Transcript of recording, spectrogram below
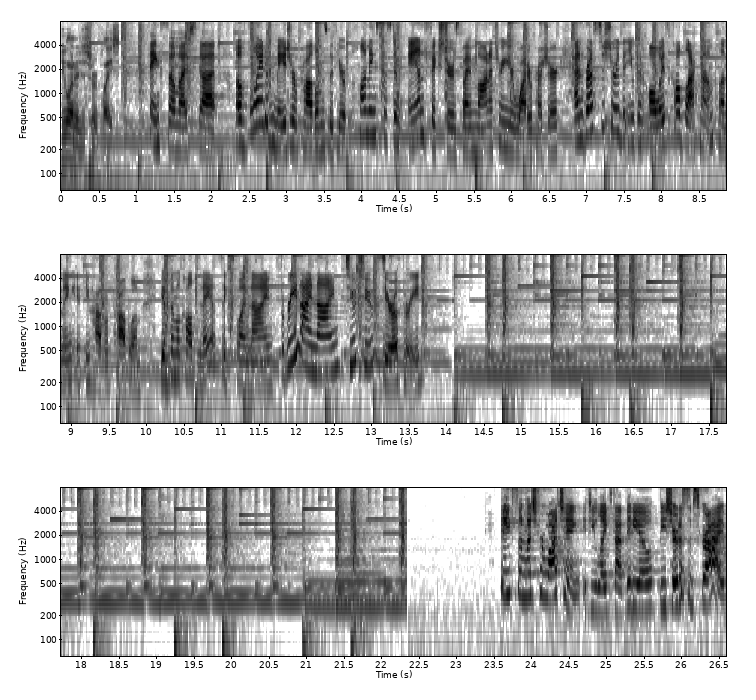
you want to just replace it. Thanks so much, Scott. Avoid major problems with your plumbing system and fixtures by monitoring your water pressure, and rest assured that you can always call Black Mountain Plumbing if you have a problem. Give them a call today at 619-399-2203. Thanks so much for watching. If you liked that video, be sure to subscribe.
